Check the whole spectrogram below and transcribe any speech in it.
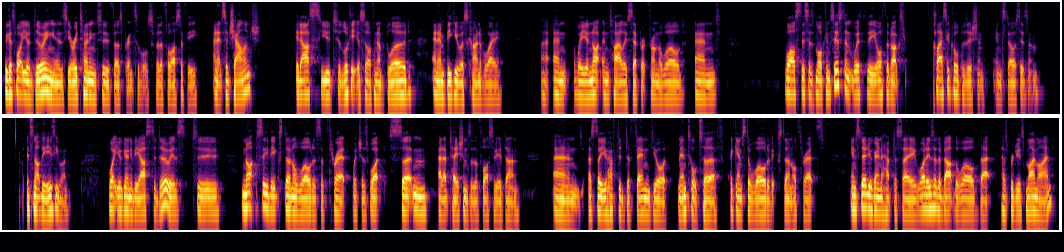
because what you're doing is you're returning to first principles for the philosophy and it's a challenge. It asks you to look at yourself in a blurred and ambiguous kind of way uh, and where you're not entirely separate from the world. And whilst this is more consistent with the orthodox classical position in stoicism it's not the easy one. What you're going to be asked to do is to not see the external world as a threat, which is what certain adaptations of the philosophy have done. And as though you have to defend your mental turf against a world of external threats. Instead, you're going to have to say, what is it about the world that has produced my mind?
